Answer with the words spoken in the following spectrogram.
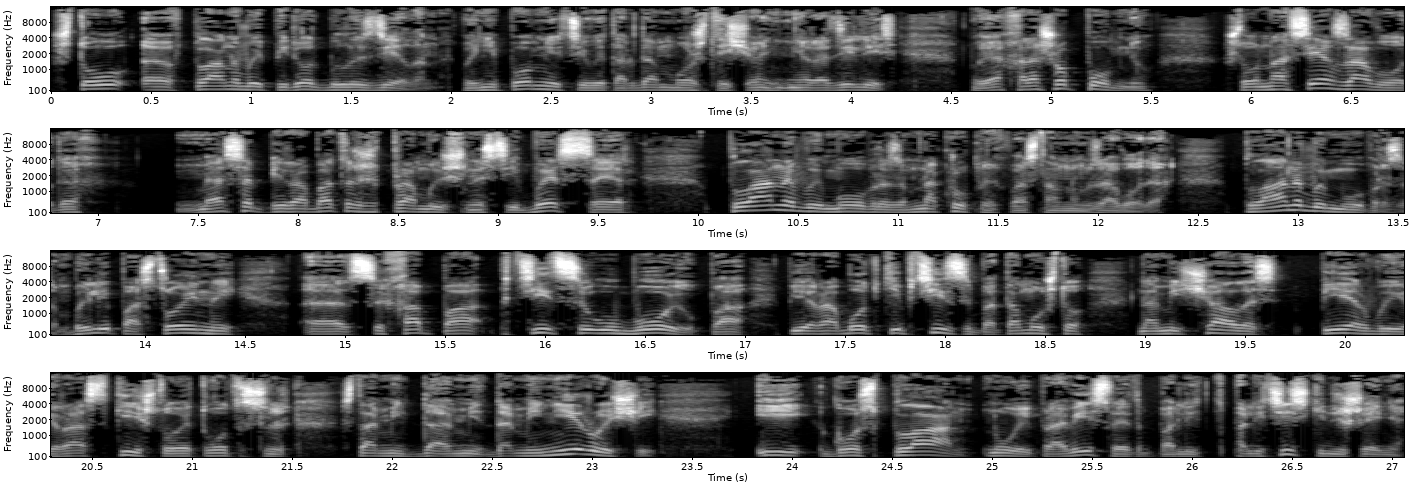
что э, в плановый период было сделано. Вы не помните, вы тогда, может, еще не родились, но я хорошо помню, что на всех заводах мясоперерабатывающей промышленности в СССР плановым образом, на крупных в основном заводах, плановым образом были построены э, цеха по птицеубою, по переработке птицы, потому что намечалось первые ростки, что эта отрасль станет доминирующей, и госплан, ну и правительство, это политические решения,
